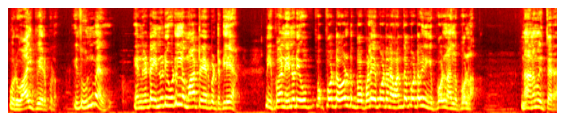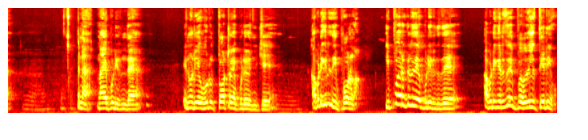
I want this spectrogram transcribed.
ஒரு வாய்ப்பு ஏற்படும். இது உண்மை அது. என்கிட்ட என்னுடைய உடலில் மாற்றம் ஏற்பட்டுருக்கு இல்லையா? நீ இப்போ என்னுடைய போட்டோ போட்ட ஓல்டு பழைய போட்டோ நான் வந்த போட்டோவை நீங்கள் போடலாம் அதில் போடலாம். நான் அனுமதி தரேன். என்ன? நான் எப்படி இருந்தேன்? என்னுடைய ஒரு தோற்றம் எப்படி இருந்துச்சு? அப்படிங்கிறது நீ போடலாம். இப்போ இருக்கிறது எப்படி இருக்குது? அப்படிங்கிறது இப்போ இதில் தெரியும்.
